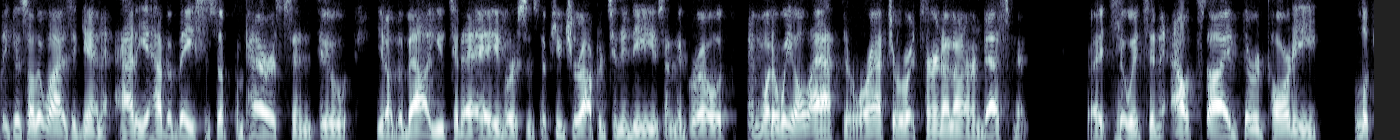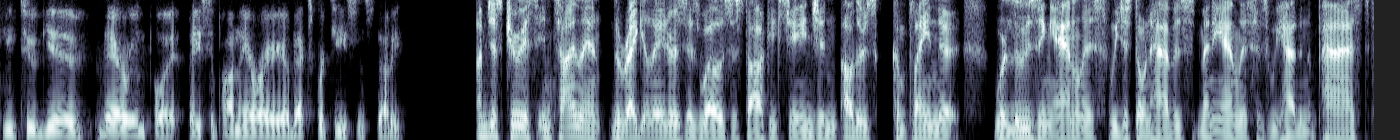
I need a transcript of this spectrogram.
because otherwise, again, how do you have a basis of comparison to, you know, the value today versus the future opportunities and the growth? And what are we all after? We're after a return on our investment, right? So mm-hmm. it's an outside third party looking to give their input based upon their area of expertise and study. I'm just curious in Thailand, the regulators, as well as the stock exchange and others, complain that we're losing analysts. We just don't have as many analysts as we had in the past.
